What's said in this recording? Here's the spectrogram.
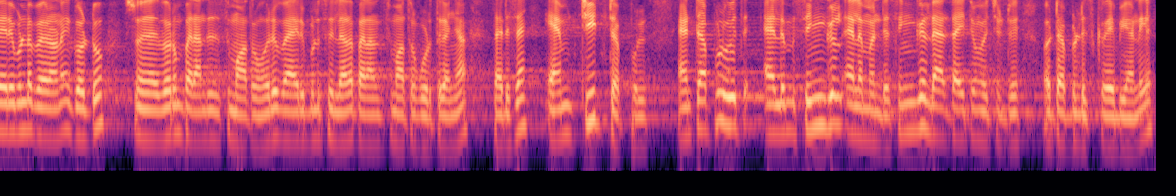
വേരിയബിളിന്റെ പേരാണ് ഇക്വൽ ടു വെറും പരാന്തസിസ് മാത്രം. ഒരു വേരിയബിൾസ് ഇല്ലാതെ പരാന്തസിസ് മാത്രം കൊടുത്തു കഴിഞ്ഞാൽ that is a empty tuple and tuple with എല single element single data item വെച്ചിട്ട് ഒരു ടപ്പിൾ ഡിസ്ക്രൈബ് ചെയ്യുകയാണെങ്കിൽ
